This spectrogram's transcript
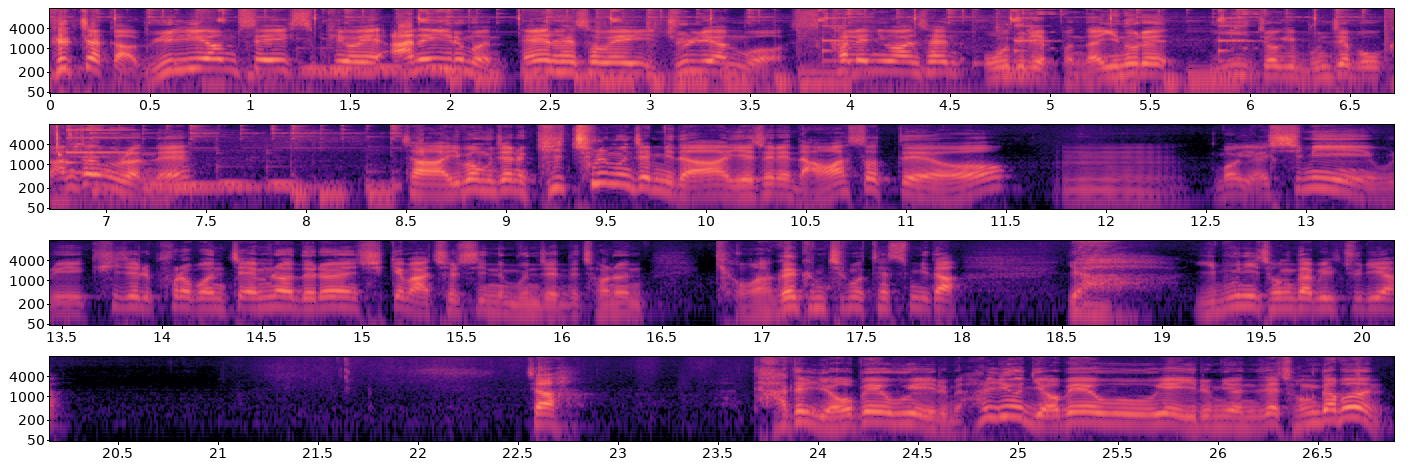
극작가 윌리엄 세익스피어의 아내 이름은 앤 해서웨이, 줄리안 무어, 스칼렛 요한센, 오드리 헵번. 나 이 노래 이 저기 문제 보고 깜짝 놀랐네. 자 이번 문제는 기출 문제입니다. 예전에 나왔었대요. 음, 뭐 열심히 우리 퀴즈를 풀어본 잼러들은 쉽게 맞출 수 있는 문제인데 저는 경악을 금치 못했습니다. 야 이분이 정답일 줄이야. 자 다들 여배우의 이름이 할리우드 여배우의 이름이었는데 정답은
